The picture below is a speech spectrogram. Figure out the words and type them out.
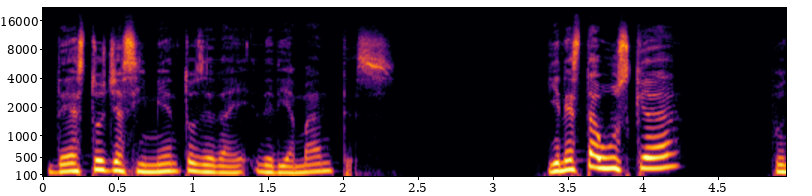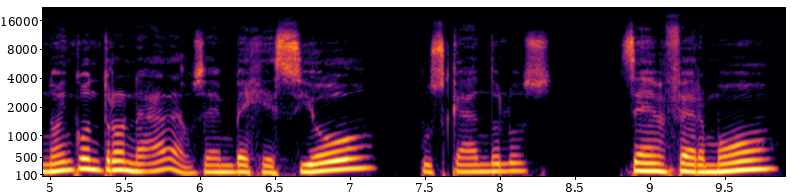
de estos yacimientos de, diamantes. Y en esta búsqueda, pues no encontró nada, o sea, envejeció buscándolos, se enfermó,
